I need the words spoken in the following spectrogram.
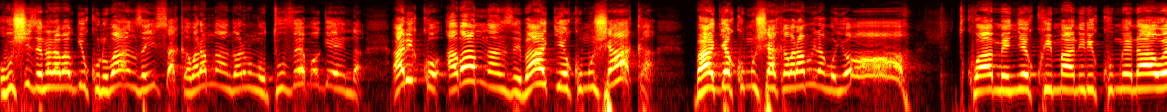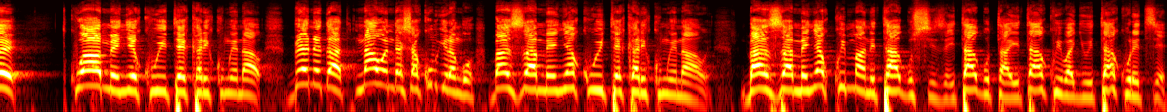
ubushize narababwiye ukuntu banze isaka baramwanga baramwanga tuvemo genda. Ariko abamwanze bagiye kumushaka. Bajya kumushaka baramubwira ngo yo twamenye ko imana iri kumwe nawe twamenye ko uwiteka ari kumwe nawe. Bene data nawe ndashaka kubwira ngo bazamenya ko uwiteka ari kumwe nawe. Bazamenya ko imana itagusize itagutaye itakwibagiwe itakuretse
